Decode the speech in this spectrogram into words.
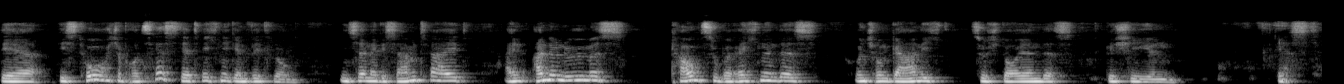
der historische Prozess der Technikentwicklung in seiner Gesamtheit ein anonymes, kaum zu berechnendes und schon gar nicht zu steuerndes Geschehen ist.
